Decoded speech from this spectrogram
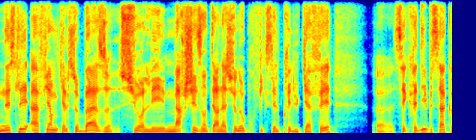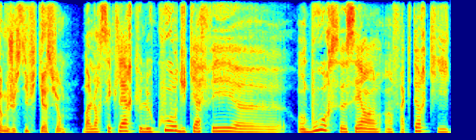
Nestlé affirme qu'elle se base sur les marchés internationaux pour fixer le prix du café. Euh, c'est crédible ça comme justification? Alors c'est clair que le cours du café euh, en bourse, c'est un, facteur qui,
